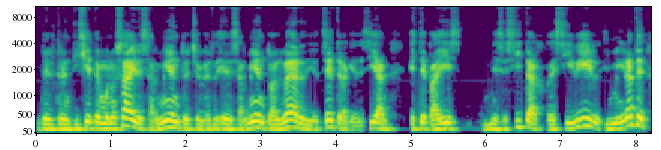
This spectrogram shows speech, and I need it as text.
del 37 en Buenos Aires, Sarmiento, eh, Sarmiento, Alberdi, etcétera, que decían este país necesita recibir inmigrantes,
